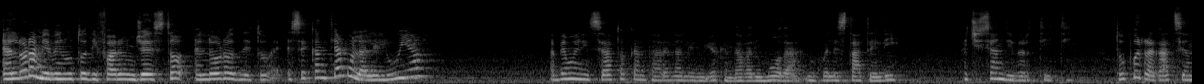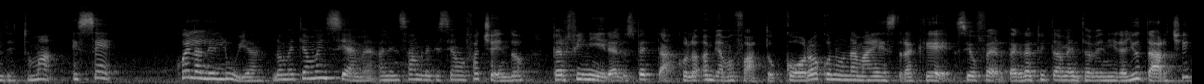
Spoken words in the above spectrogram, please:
e allora mi è venuto di fare un gesto e loro hanno detto, e se cantiamo l'alleluia? Abbiamo iniziato a cantare l'alleluia che andava di moda in quell'estate lì e ci siamo divertiti. Dopo i ragazzi hanno detto, ma e se quell'alleluia lo mettiamo insieme all'ensemble che stiamo facendo, per finire lo spettacolo abbiamo fatto coro con una maestra che si è offerta gratuitamente a venire a aiutarci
